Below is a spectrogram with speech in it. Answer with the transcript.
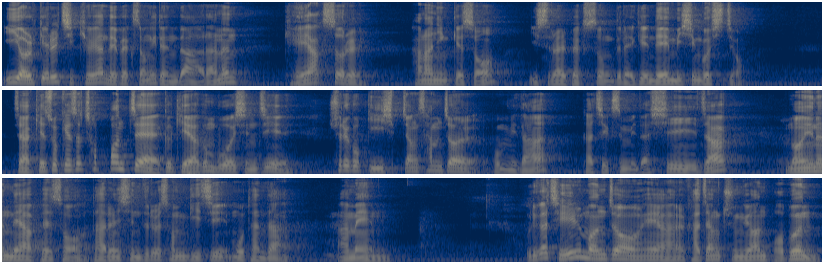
이열 개를 지켜야 내 백성이 된다라는 계약서를 하나님께서 이스라엘 백성들에게 내미신 것이죠. 자, 계속해서 첫 번째 그 계약은 무엇인지 출애굽기 20장 3절 봅니다. 같이 읽습니다. 시작. 너희는 내 앞에서 다른 신들을 섬기지 못한다. 아멘. 우리가 제일 먼저 해야 할 가장 중요한 법은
